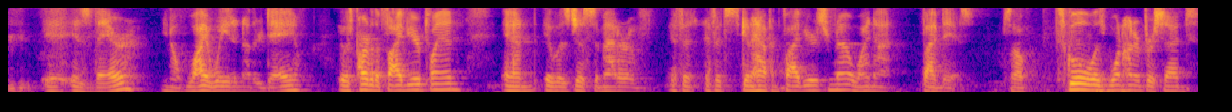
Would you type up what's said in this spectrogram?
i- is there. You know why wait another day? It was part of the five year plan, and it was just a matter of if it if it's going to happen five years from now, why not five days? So school was one hundred percent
